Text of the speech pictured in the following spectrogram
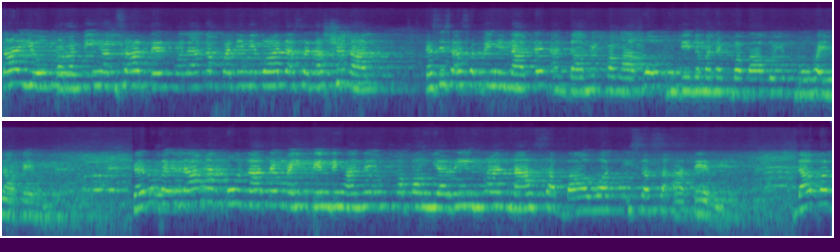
tayo, karamihan sa atin, wala nang paniniwala sa nasyonal kasi sasabihin natin, ang daming pangako, hindi naman nagbabago yung buhay namin. Pero kailangan po nating maintindihan na yung kapangyarihan nasa bawat isa sa atin. Dapat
